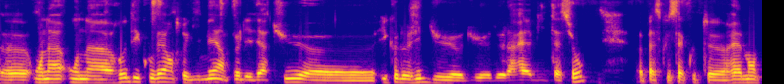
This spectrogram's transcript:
euh, on a on a redécouvert entre guillemets un peu les vertus euh, écologiques du, du, de la réhabilitation euh, parce que ça coûte réellement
